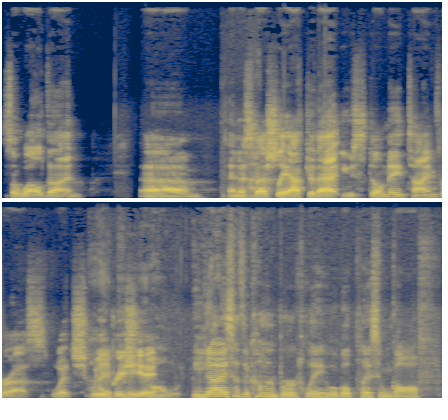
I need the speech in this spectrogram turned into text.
So well done. Um, and especially after that, you still made time for us, which we I appreciate. well, you guys have to come to Berkeley. We'll go play some golf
